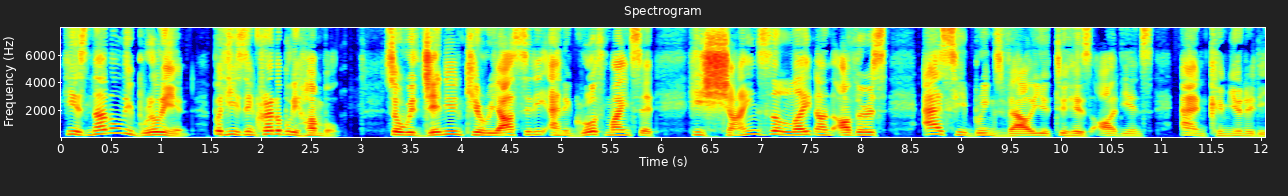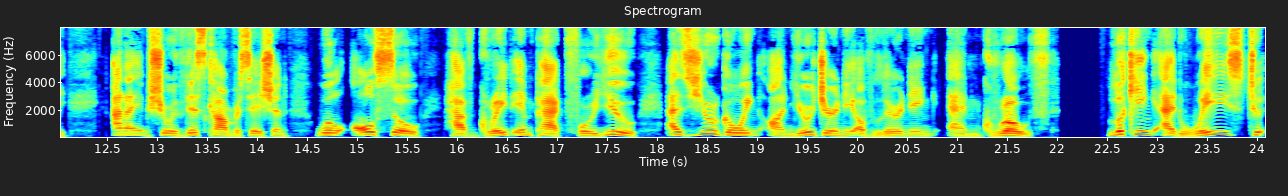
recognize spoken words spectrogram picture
He is not only brilliant, but he is incredibly humble. So, with genuine curiosity and a growth mindset, he shines the light on others as he brings value to his audience and community. And I am sure this conversation will also have great impact for you as you're going on your journey of learning and growth looking at ways to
